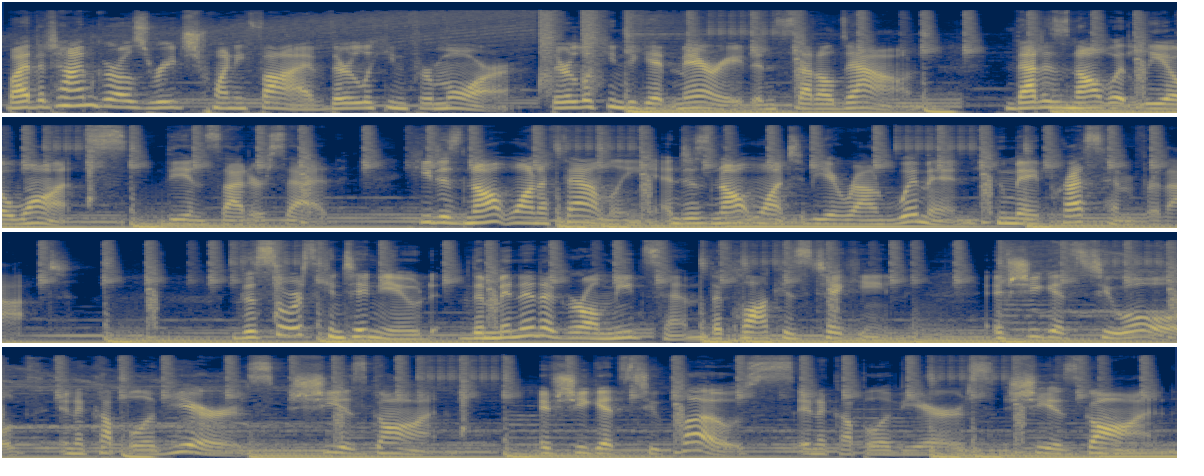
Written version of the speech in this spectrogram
By the time girls reach 25, they're looking for more. They're looking to get married and settle down. That is not what Leo wants. the insider said. He does not want a family and does not want to be around women who may press him for that. The source continued The minute a girl meets him, the clock is ticking. If she gets too old, in a couple of years, she is gone. If she gets too close, in a couple of years, she is gone.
